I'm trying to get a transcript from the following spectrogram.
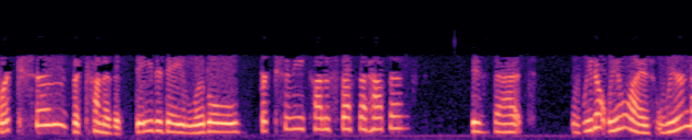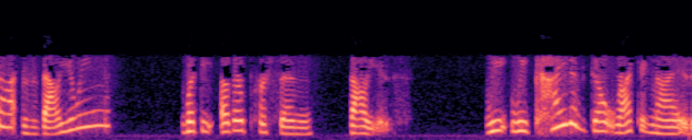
friction, the kind of the day-to-day little frictiony kind of stuff that happens, is that we don't realize we're not valuing what the other person values. We we kind of don't recognize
